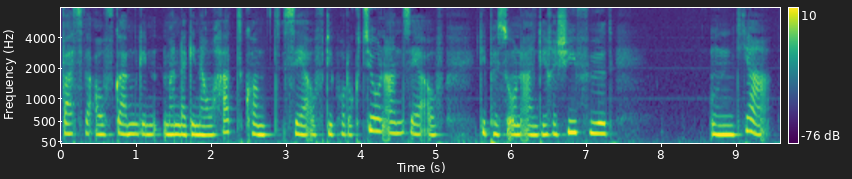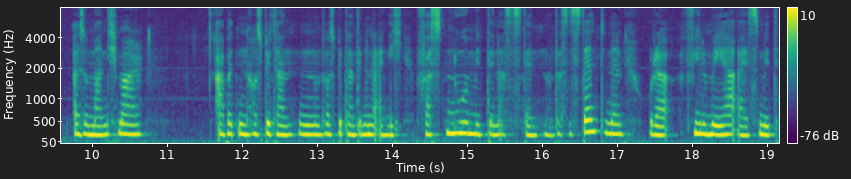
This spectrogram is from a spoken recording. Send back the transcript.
was für Aufgaben man da genau hat, kommt sehr auf die Produktion an, sehr auf die Person an, die Regie führt, und ja, also manchmal arbeiten Hospitanten und Hospitantinnen eigentlich fast nur mit den Assistenten und Assistentinnen oder viel mehr als mit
